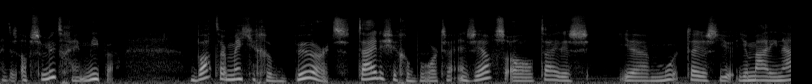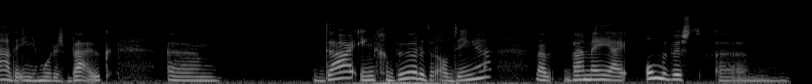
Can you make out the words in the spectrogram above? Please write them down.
Het is absoluut geen miepen. Wat er met je gebeurt tijdens je geboorte en zelfs al tijdens je, tijdens je, je marinade in je moeders buik, um, daarin gebeuren er al dingen waar, waarmee jij onbewust um,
